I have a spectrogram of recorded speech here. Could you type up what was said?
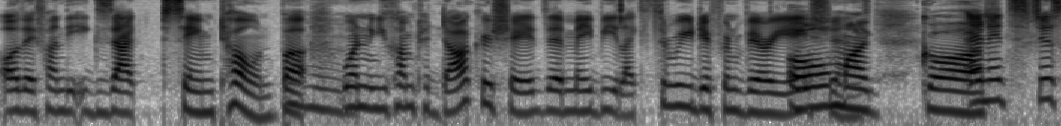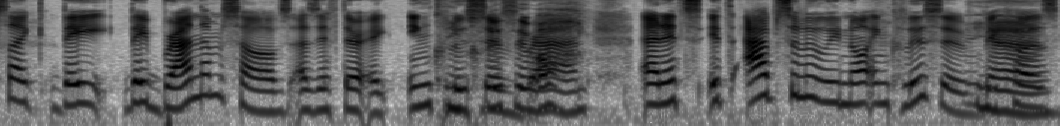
oh they find the exact same tone. But Mhm. when you come to darker shades there may be like three different variations. Oh my god. and it's just like they they brand themselves as if they're an inclusive, Inclusive, oh. brand and it's it's absolutely not inclusive Yeah. because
